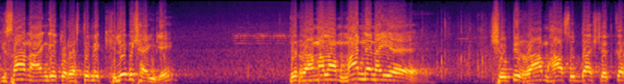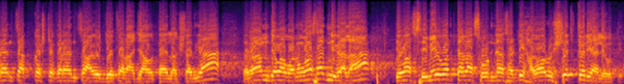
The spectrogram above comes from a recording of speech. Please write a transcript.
किसान आएंगे तो रस्ते में खिले बिछाएंगे। हे रामाला मान्य नाही आहे शेवटी राम हा सुद्धा शेतकऱ्यांचा कष्टकऱ्यांचा अयोध्येचा राजा होता आहे लक्षात घ्या। राम जेव्हा वनवासात निघाला तेव्हा सीमेवर त्याला सोडण्यासाठी हजारो शेतकरी आले होते.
